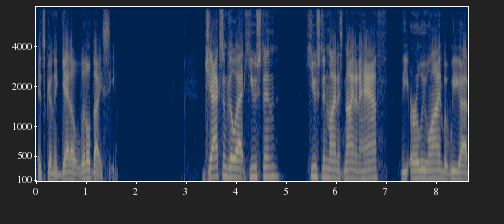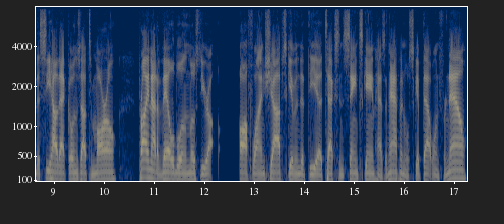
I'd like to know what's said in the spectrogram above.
it's going to get a little dicey. Jacksonville at Houston. Houston minus nine and a half, the early line, but we got to see how that goes out tomorrow. Probably not available in most of your offline shops, given that the uh, Texans Saints game hasn't happened. We'll skip that one for now.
